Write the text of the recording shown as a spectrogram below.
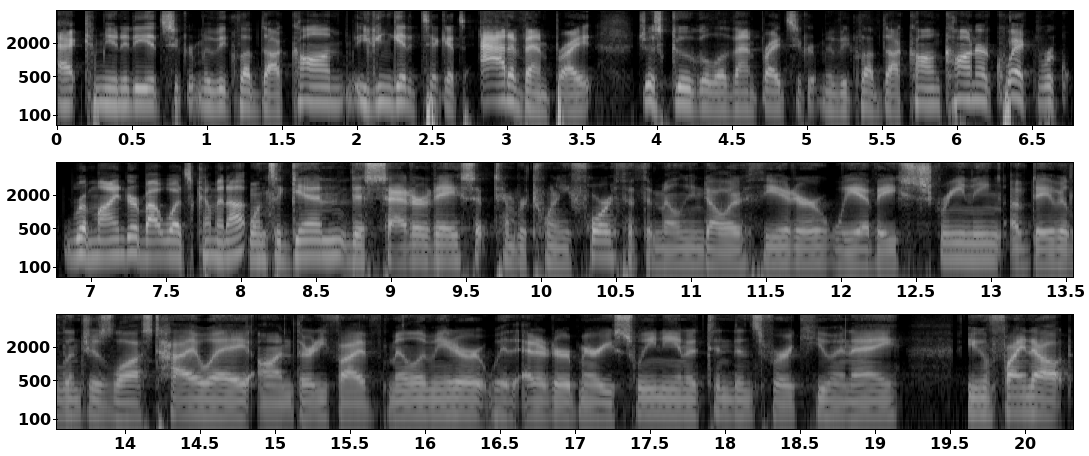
at community at secretmovieclub.com. You can get tickets at Eventbrite. Just Google Eventbrite, secretmovieclub.com. Connor, quick re- reminder about what's coming up. Once again, this Saturday, September 24th at the Million Dollar Theater, we have a screening of David Lynch's Lost Highway on 35 millimeter with editor Mary Sweeney in attendance for a Q&A. You can find out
